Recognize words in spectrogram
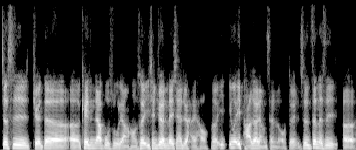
就是觉得呃可以增加步数量哈，所以以前觉得很累，现在觉得还好。呃，一因为一爬就要两层楼，对，其实真的是呃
